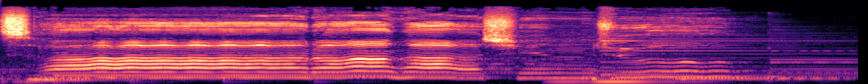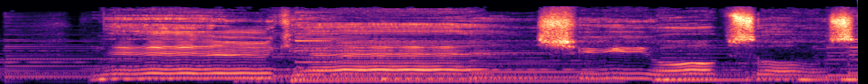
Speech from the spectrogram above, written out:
사랑하신 주 늘 계시옵소서.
